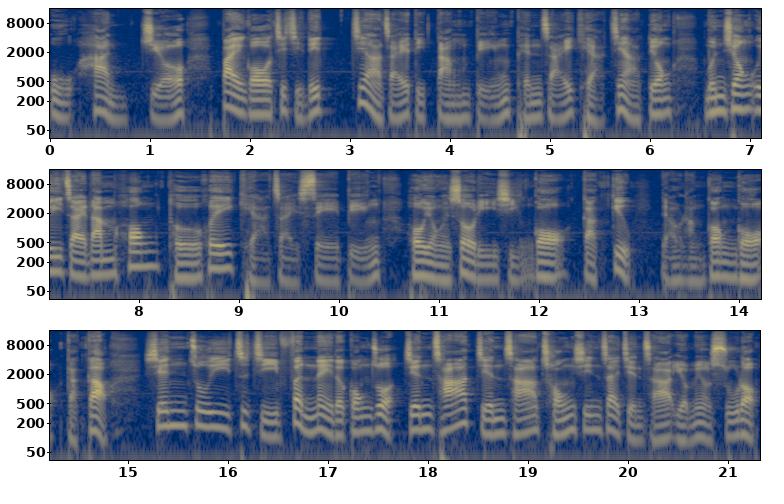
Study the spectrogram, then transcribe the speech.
五和九。拜五这一日，正财伫东边，偏财徛正中，文昌位在南方，桃花徛在西边。好用的数字是五甲九，有人讲五甲九。先注意自己分内的工作，检查、检查，重新再检查有没有疏漏，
